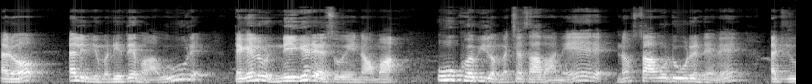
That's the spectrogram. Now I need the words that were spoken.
အဲ့တော့အဲ့လိုမျိုးမနေသင့်ပါဘူးတဲ့တကယ်လို့နေခဲ့တယ်ဆိုရင်တော့မှ အိုးခွဲပြီးတော့မချက်စားပါနဲ့တဲ့နော်စားဖို့တိုးတဲ့နဲ့ပဲအတူတူ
